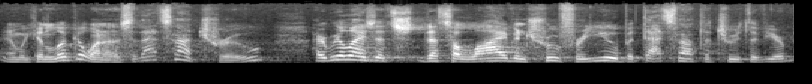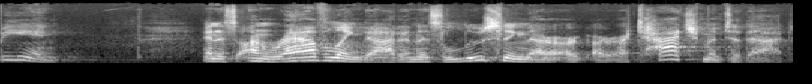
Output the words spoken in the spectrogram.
And we can look at one another and say, that's not true. I realize that's, that's alive and true for you, but that's not the truth of your being. And it's unraveling that and it's loosening our, our, our attachment to that.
